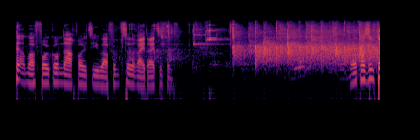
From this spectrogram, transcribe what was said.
aber vollkommen nachvollziehbar. 5 zu 3, 3 zu 5. Er versucht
